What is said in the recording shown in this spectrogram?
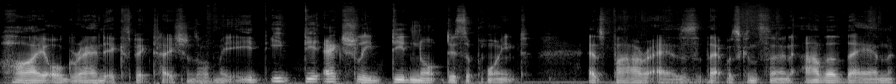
high or grand expectations of me. It it did, actually did not disappoint as far as that was concerned, other than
